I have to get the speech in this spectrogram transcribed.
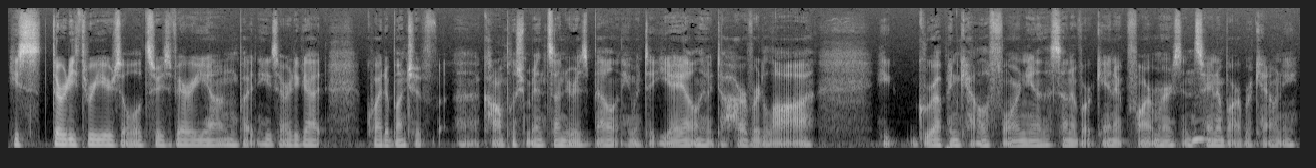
He's 33 years old, so he's very young, but he's already got quite a bunch of uh, accomplishments under his belt. He went to Yale, he went to Harvard Law. He grew up in California, the son of organic farmers in mm-hmm. Santa Barbara County.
